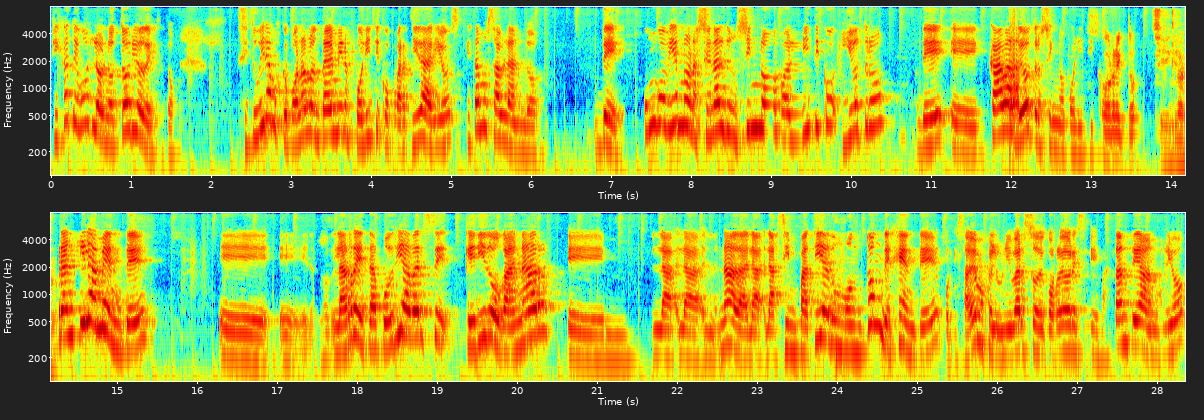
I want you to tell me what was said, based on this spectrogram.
fíjate vos lo notorio de esto. Si tuviéramos que ponerlo en términos político-partidarios, estamos hablando de un gobierno nacional de un signo político y otro de eh, Cava de otro signo político. Correcto. Sí, claro. Tranquilamente, eh, eh, la reta podría haberse querido ganar eh, la, nada, la, simpatía de un montón de gente, porque sabemos que el universo de corredores es bastante amplio,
